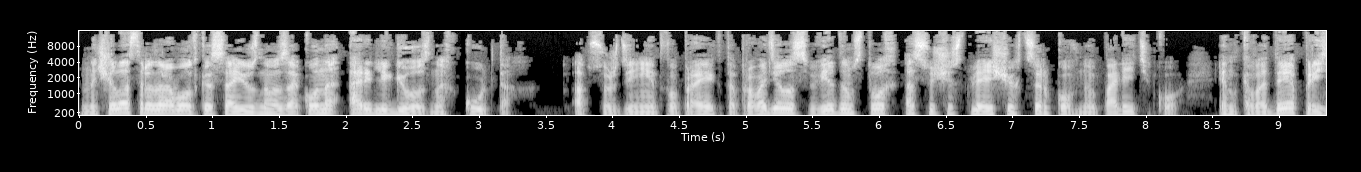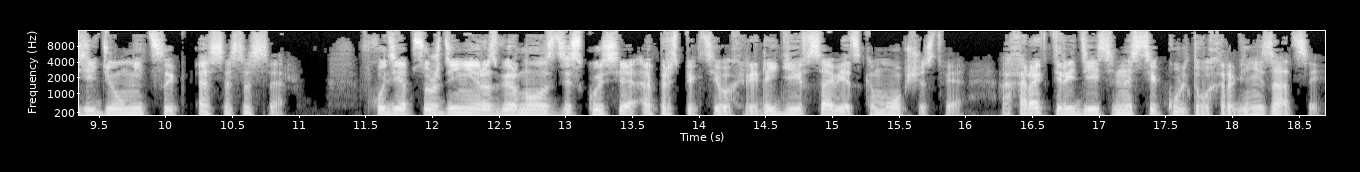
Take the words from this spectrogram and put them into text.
Началась разработка союзного закона о религиозных культах. Обсуждение этого проекта проводилось в ведомствах, осуществляющих церковную политику, НКВД, Президиуме ЦИК СССР. В ходе обсуждения развернулась дискуссия о перспективах религии в советском обществе, о характере деятельности культовых организаций,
